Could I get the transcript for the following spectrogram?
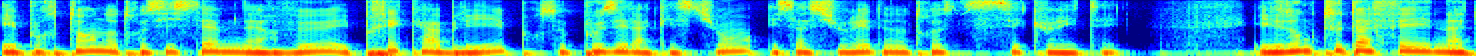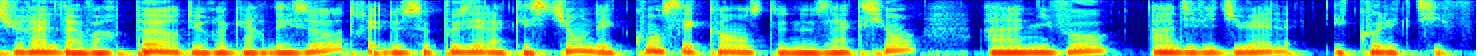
Et pourtant, notre système nerveux est précablé pour se poser la question et s'assurer de notre sécurité. Il est donc tout à fait naturel d'avoir peur du regard des autres et de se poser la question des conséquences de nos actions à un niveau individuel et collectif.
